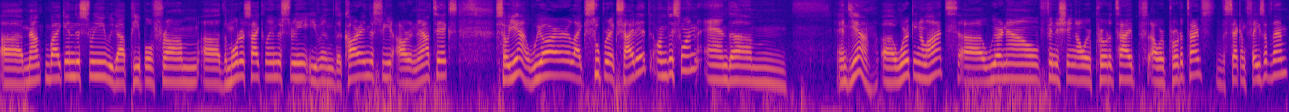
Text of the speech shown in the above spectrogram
uh, mountain bike industry. We got people from uh, the motorcycle industry, even the car industry, aeronautics. So yeah, we are like super excited on this one. And um, and yeah, uh, working a lot. Uh, we are now finishing our prototypes, our prototypes, the second phase of them.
